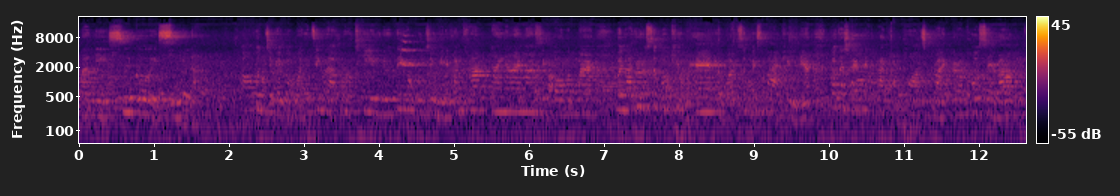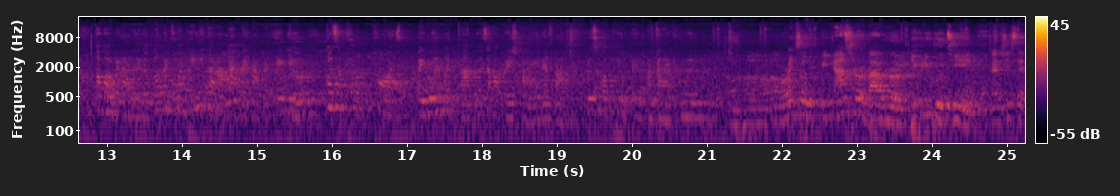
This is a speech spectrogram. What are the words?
많이 쓰고 있습니다. ก็คุณจิวีบอกว่าที่จริงแล้วรูทีนบิวตี้ของคุณจิวีเนี่ยค่อนข้างง่ายๆมากสิมเปิลมากๆ เวลาที่รู้สึกว่าผิวแห้งหรือว่ารู้สึกไม่สบายผิวเนี่ย ก็จะใช้ผลิตภัณฑ์ของ Pond's Bright Miracle Serum ตลอดเวลาเลย แล้วก็เป็นคนที่มีตารางงานไปต่างประเทศเยอะ ก็จะพก Pond's ไปด้วยเหมือน ใช้นะคะ รู้สึกว่าผิวเป็นประกายขึ้น Uh-huh. All right, so we asked her about her beauty routine, and she said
